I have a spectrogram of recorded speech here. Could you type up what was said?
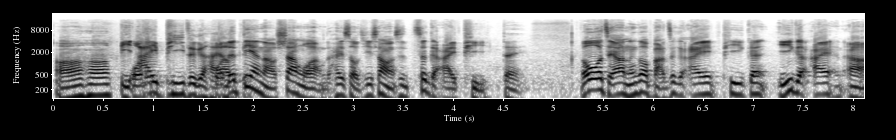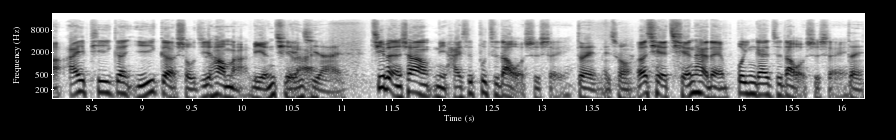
哦哈，比 IP 这个还要。我的电脑上网的还有手机上网是这个 IP。对。而我只要能够把这个 IP 跟一个 I 啊 IP 跟一个手机号码连起来，连起来，基本上你还是不知道我是谁。对，没错。而且前台的人不应该知道我是谁。对。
